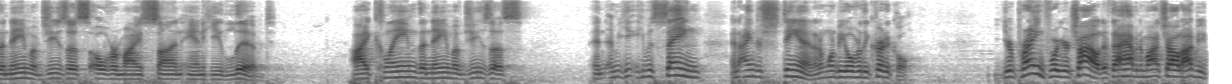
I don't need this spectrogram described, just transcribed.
the name of Jesus over my son, and he lived. I claim the name of Jesus. And I mean, he, he was saying, and I understand, I don't want to be overly critical you're praying for your child. If that happened to my child, I'd be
